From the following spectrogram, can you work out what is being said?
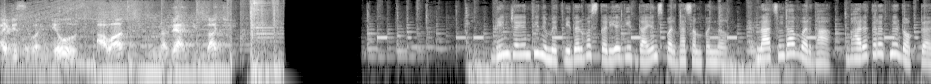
आय सेवन न्यूज आवाज नव्या युगाची. भीम जयंती निमित्त विदर्भ स्तरीय गीत गायन स्पर्धा संपन्न. नाचगाव वर्धा भारतरत्न डॉक्टर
